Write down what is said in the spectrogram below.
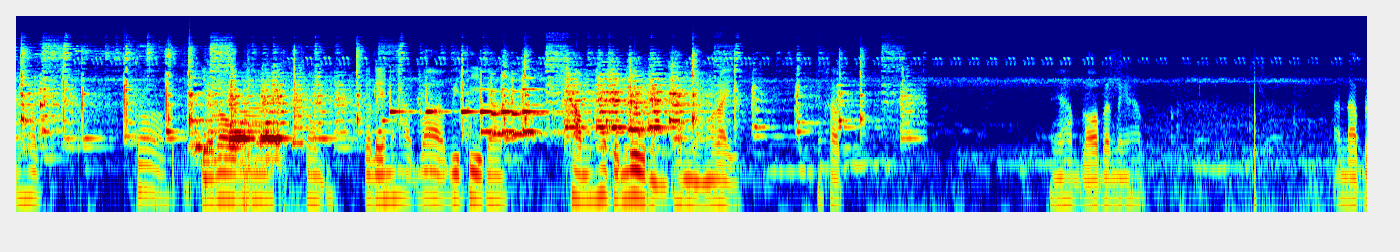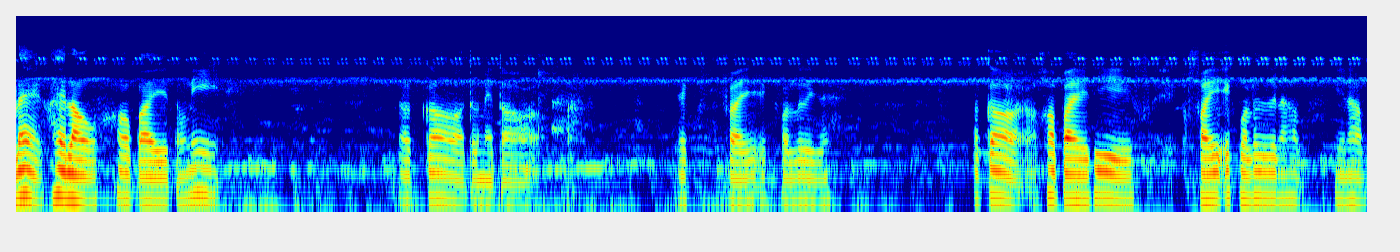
นะครับ ก็เดี๋ยวเรามาชมกันเลยนะครับว่าวิธีการทำให้เป็นเวลหนึ่งทำอย่างไรนะครับนี่นะครับรอแป๊บนึงครับ อันดับแรกให้เราเข้าไปตรงนี้ แล้วก็ตรงไหนต่อ X ไฟ Explorer ใช่แล้วก็เข้าไปที่ไฟ Explorer นะครับ นี่นะครับ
